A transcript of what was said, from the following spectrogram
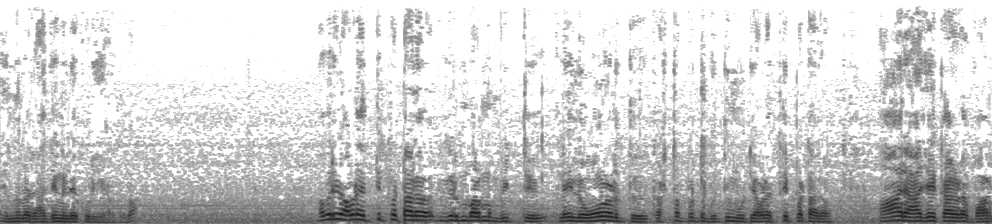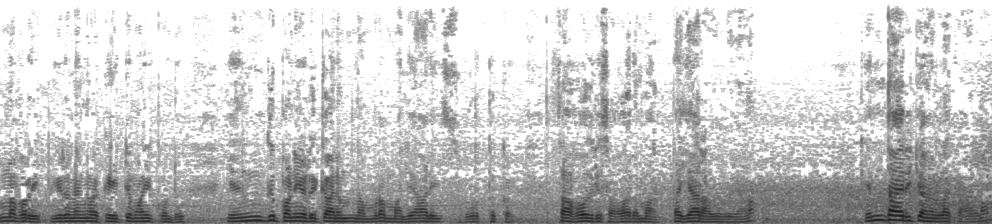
എന്നുള്ള രാജ്യങ്ങളിലേക്ക് കുടിയേറുന്നത് അവർ അവിടെ എത്തിപ്പെട്ടാലോ? വീടും പറമ്പും വിറ്റ് അല്ലെങ്കിൽ ലോൺ എടുത്ത് കഷ്ടപ്പെട്ട് ബുദ്ധിമുട്ടി അവിടെ എത്തിപ്പെട്ടാലോ? ആ രാജ്യക്കാരുടെ വർണപറി പീഡനങ്ങളൊക്കെ ഏറ്റുമായിക്കൊണ്ട് എന്ത് പണിയെടുക്കാനും നമ്മുടെ മലയാളി സുഹൃത്തുക്കൾ സഹോദരി സഹോദരന്മാർ തയ്യാറാവുകയാണ്. എന്തായിരിക്കാനുള്ള കാരണം?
